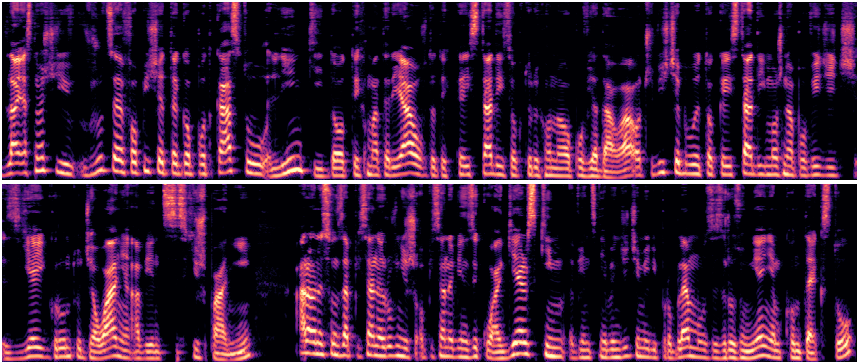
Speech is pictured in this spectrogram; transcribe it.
Dla jasności wrzucę w opisie tego podcastu linki do tych materiałów, do tych case studies, o których ona opowiadała. Oczywiście były to case studies, można powiedzieć, z jej gruntu działania, a więc z Hiszpanii, ale one są zapisane również opisane w języku angielskim, więc nie będziecie mieli problemu ze zrozumieniem kontekstu.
